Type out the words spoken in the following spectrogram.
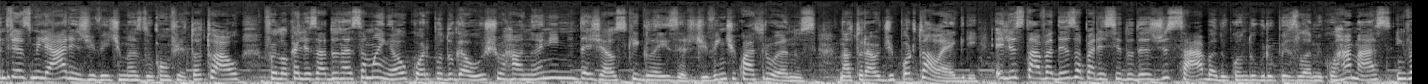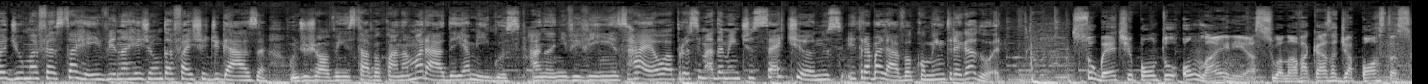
Dentre as milhares de vítimas do conflito atual, foi localizado nessa manhã o corpo do gaúcho Hanani Nidejelski Glazer, de 24 anos, natural de Porto Alegre. Ele estava desaparecido desde sábado, quando o grupo islâmico Hamas invadiu uma festa rave na região da faixa de Gaza, onde o jovem estava com a namorada e amigos. Hanani vivia em Israel há aproximadamente sete anos e trabalhava como entregador. Sulbet.online, a sua nova casa de apostas.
